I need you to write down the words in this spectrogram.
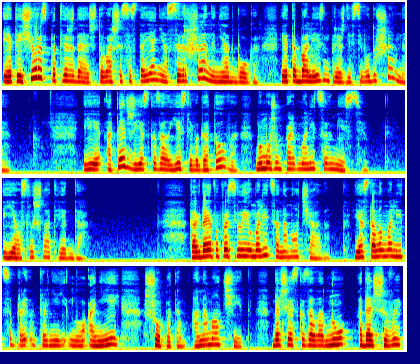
И это еще раз подтверждает, что ваше состояние совершенно не от Бога, и это болезнь прежде всего душевная. И опять же я сказала, если вы готовы, мы можем помолиться вместе. И я услышала ответ «да». Когда я попросила ее молиться, она молчала. Я стала молиться про, про ней, ну, о ней шепотом. Она молчит. Дальше я сказала, ну, а дальше вы?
